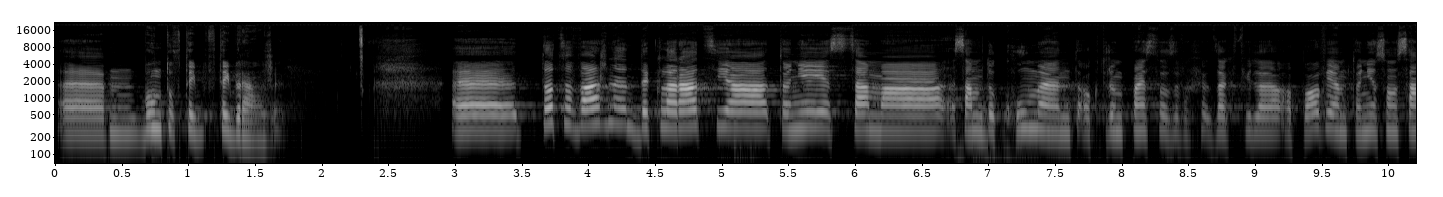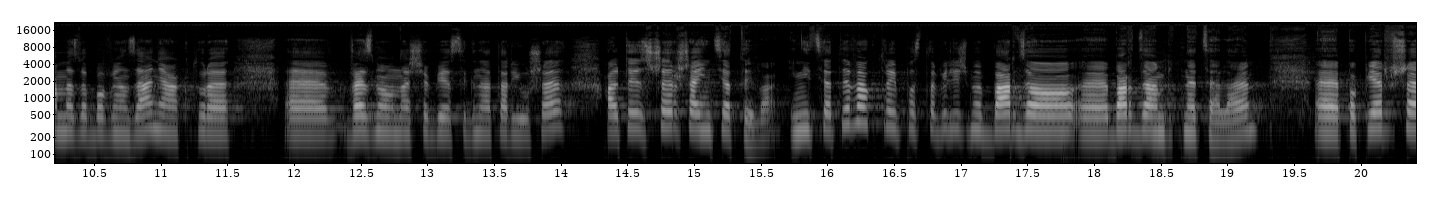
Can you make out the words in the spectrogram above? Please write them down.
em, buntu w, tej, w tej branży. E, To, co ważne, deklaracja to nie jest sama, sam dokument, o którym Państwu za- chwilę opowiem. To nie są same zobowiązania, które e, wezmą na siebie sygnatariusze, ale to jest szersza inicjatywa. Inicjatywa, której postawiliśmy bardzo, e, bardzo ambitne cele. Po pierwsze,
